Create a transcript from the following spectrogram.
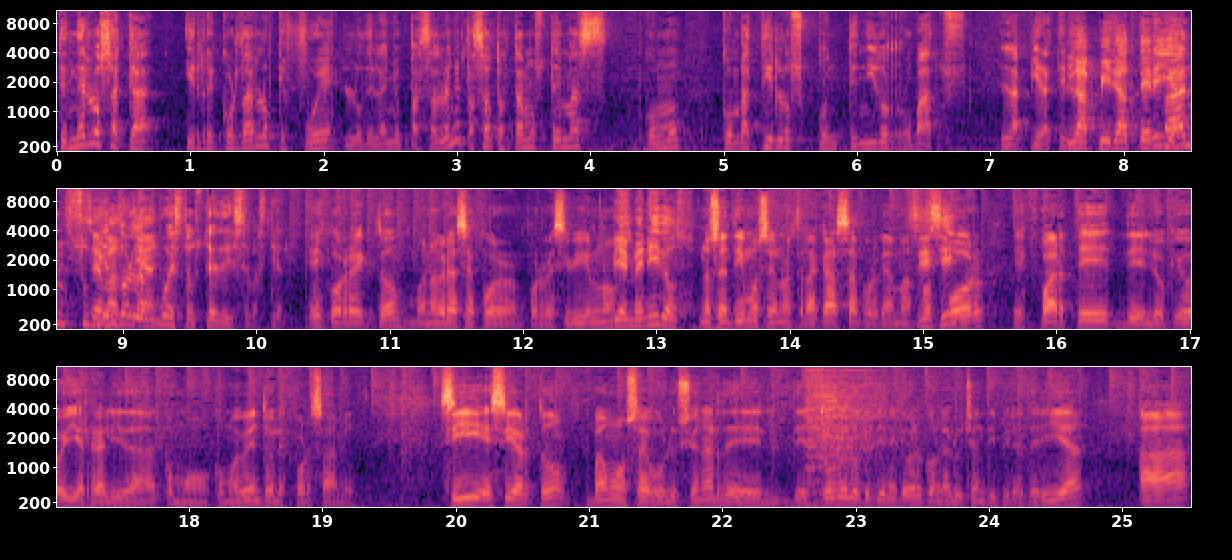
tenerlos acá y recordar lo que fue lo del año pasado. El año pasado tratamos temas como combatir los contenidos robados la piratería. La piratería. Van subiendo Sebastián. la apuesta ustedes, Sebastián. Es correcto. Bueno, gracias por, por recibirnos. Bienvenidos. Nos sentimos en nuestra casa porque además Sí, Fox sí. Sport es parte de lo que hoy es realidad como, como evento del Sport Summit. Sí, es cierto, vamos a evolucionar de, de todo lo que tiene que ver con la lucha antipiratería a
